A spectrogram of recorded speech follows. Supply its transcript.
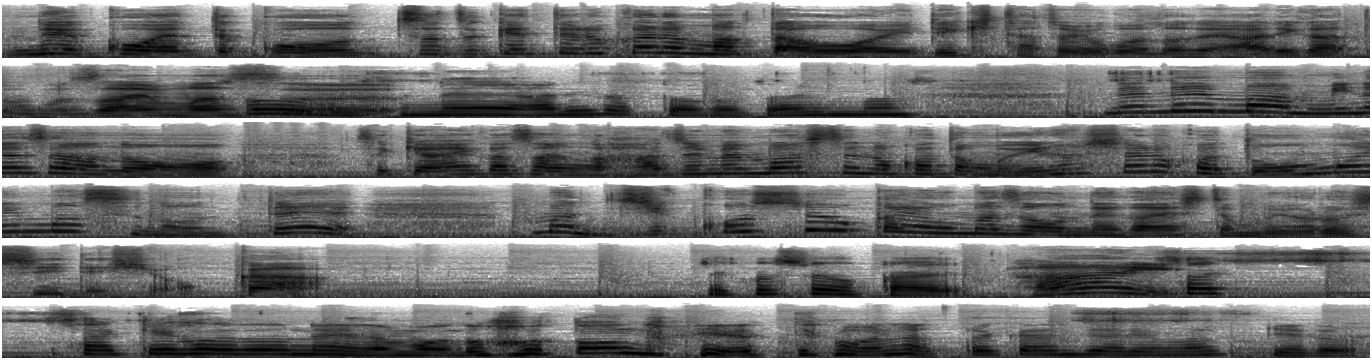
ね、こうやってこう続けてるからまたお会いできたということでありがとうございます。そうですねありがとうございますでね、まあ皆さんあの、さっき愛花さんが初めましての方もいらっしゃるかと思いますので、まあ自己紹介をまずお願いしてもよろしいでしょうか。自己紹介はい。さ先ほどねもうほとんど言ってもらった感じありますけど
